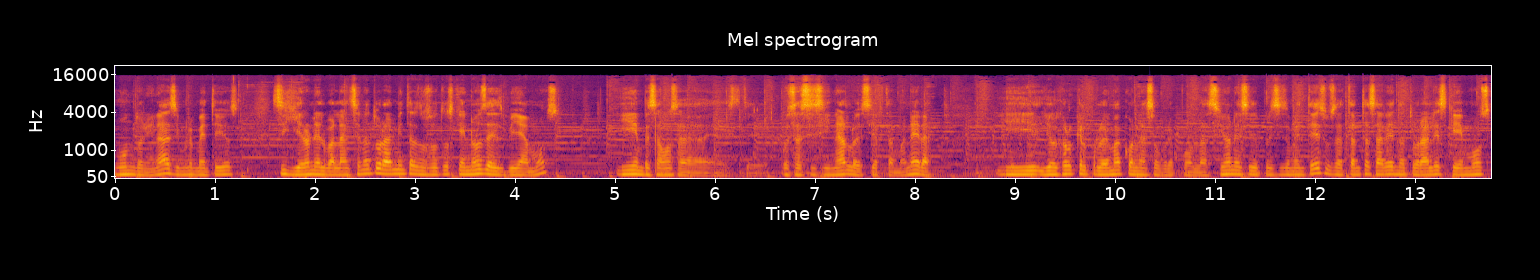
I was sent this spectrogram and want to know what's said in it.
mundo ni nada, simplemente ellos siguieron el balance natural mientras nosotros que nos desviamos y empezamos a este, pues asesinarlo de cierta manera. Y yo creo que el problema con la sobrepoblación es precisamente eso, o sea, tantas áreas naturales que hemos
